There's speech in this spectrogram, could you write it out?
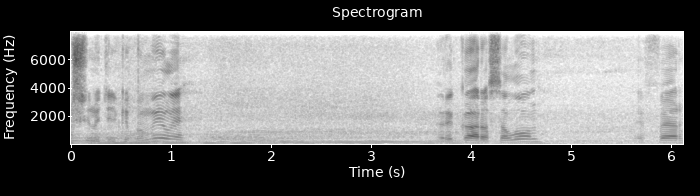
Машину тільки помили. Рекаро салон FR.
